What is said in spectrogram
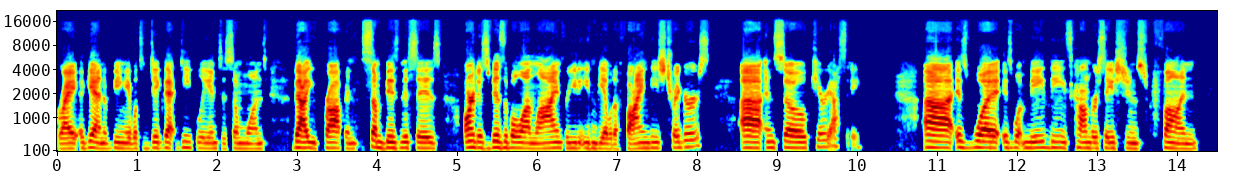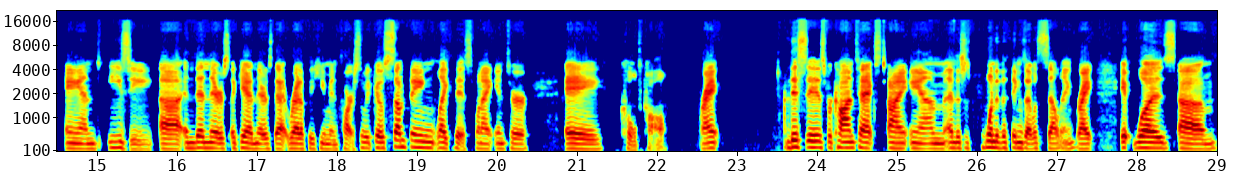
right? Again, of being able to dig that deeply into someone's value prop. And some businesses aren't as visible online for you to even be able to find these triggers. Uh, and so, curiosity uh, is what is what made these conversations fun and easy. Uh, and then there's again, there's that radically human part. So it goes something like this when I enter a cold call, right? This is for context. I am, and this is one of the things I was selling, right? It was um,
